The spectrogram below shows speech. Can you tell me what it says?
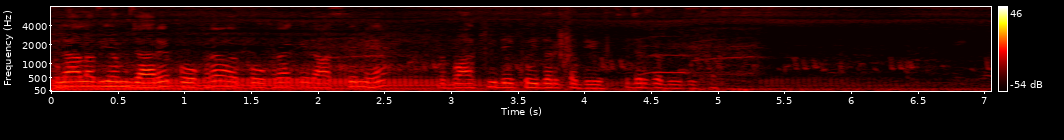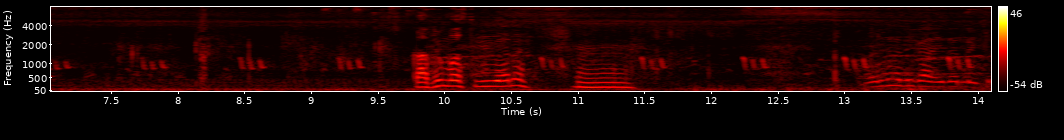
फ़िलहाल अभी हम जा रहे हैं पोखरा और पोखरा के रास्ते में है। तो बाकी देखो इधर का व्यू इधर का व्यू देखो काफ़ी मस्त व्यू है ना? इधर दिखा इधर लेके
